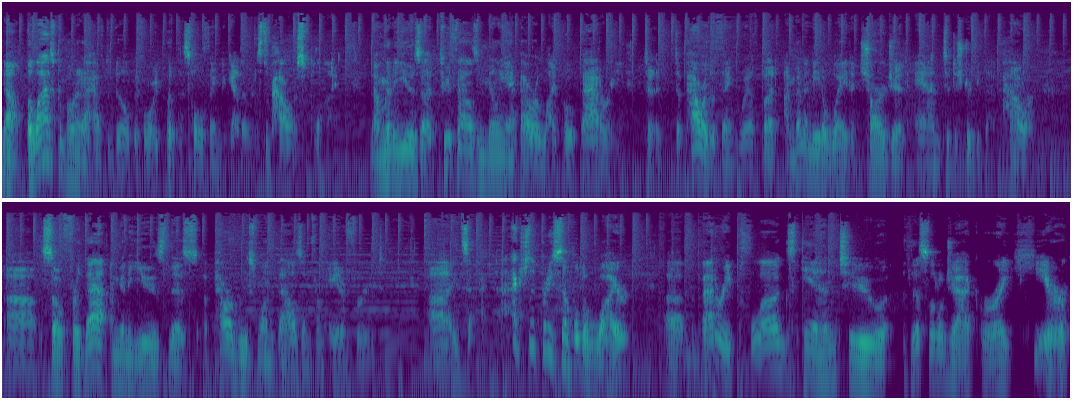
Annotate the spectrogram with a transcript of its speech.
Now, the last component I have to build before we put this whole thing together is the power supply. Now I'm going to use a 2000 milliamp hour LiPo battery to, to power the thing with, but I'm going to need a way to charge it and to distribute that power. Uh, so for that, I'm going to use this Power Boost 1000 from Adafruit. Uh, it's actually pretty simple to wire. Uh, the battery plugs into this little jack right here,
